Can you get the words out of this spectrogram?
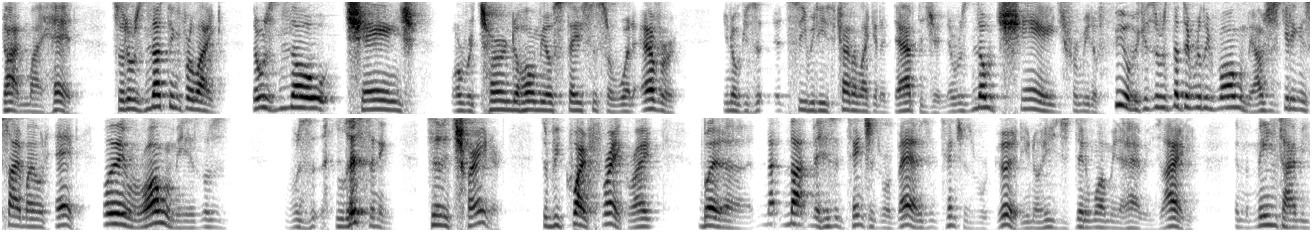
got in my head. So there was nothing for like there was no change or return to homeostasis or whatever. You know, because CBD is kind of like an adaptogen. There was no change for me to feel because there was nothing really wrong with me. I was just getting inside my own head. The only thing wrong with me is I was, was listening to the trainer. To be quite frank, right? But uh, not, not that his intentions were bad. His intentions were good. You know, he just didn't want me to have anxiety. In the meantime, he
